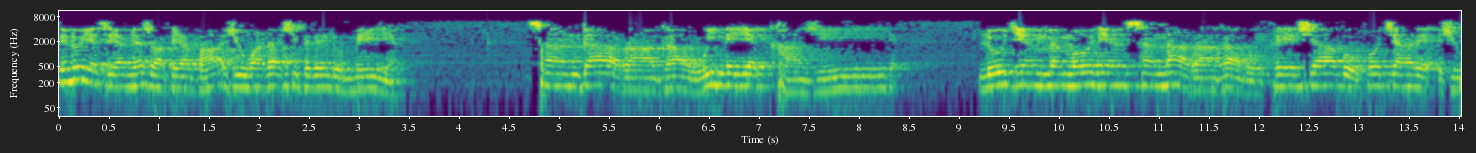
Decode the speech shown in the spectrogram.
သင်တို့ရဲ့ဆရာမြတ်စွာဘုရားဘာအယူဝါဒရှိသလဲလို့မေးရင် သန္တရာဂဝိနယခာယီတဲ့လူချင်းမမောခြင်းသန္တရာဂကိုဖေရှားဖို့ဟောကြားတဲ့အယူ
